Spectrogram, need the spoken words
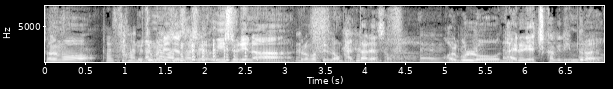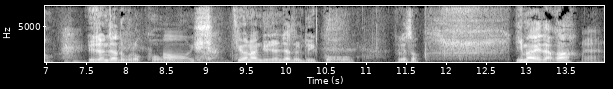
저는 뭐 벌써 안 요즘은. 이제 사실 의술이나 그런 것들이 너무 발달해서 네. 얼굴로 나이를 예측하기도 힘들어요. 유전자도 그렇고 어, 유전. 뛰어난 유전자들도 있고 그래서 이마에다가 예.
